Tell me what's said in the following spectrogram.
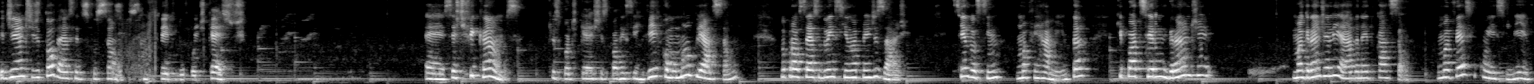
e diante de toda essa discussão a respeito do podcast, é, certificamos que os podcasts podem servir como uma ampliação no processo do ensino-aprendizagem, sendo assim uma ferramenta que pode ser um grande, uma grande aliada na educação, uma vez que o conhecimento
